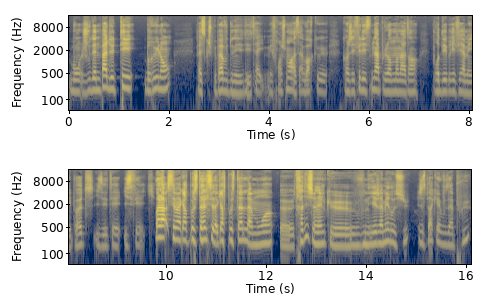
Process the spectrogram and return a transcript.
bon, je vous donne pas de thé brûlant parce que je peux pas vous donner des détails. Mais franchement, à savoir que quand j'ai fait les snaps le lendemain matin pour débriefer à mes potes, ils étaient hystériques. Voilà, c'est ma carte postale. C'est la carte postale la moins euh, traditionnelle que vous n'ayez jamais reçue. J'espère qu'elle vous a plu.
